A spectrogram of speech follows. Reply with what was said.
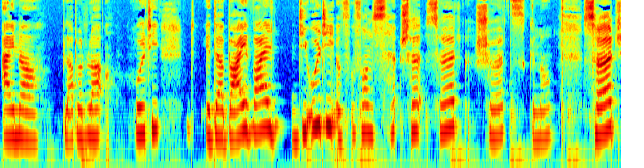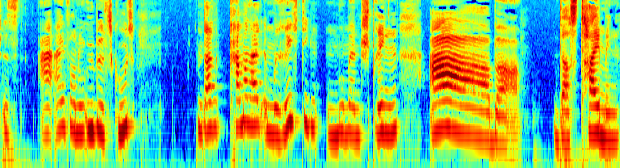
einer bla bla bla Ulti dabei, weil die Ulti von Search, Shirts, genau. Search ist einfach nur übelst gut. Und dann kann man halt im richtigen Moment springen. Aber das Timing.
